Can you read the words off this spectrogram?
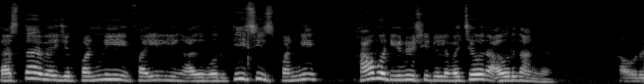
தஸ்தாவேஜ் பண்ணி ஃபைலிங் அது ஒரு தீசிஸ் பண்ணி ஹார்வர்ட் யூனிவர்சிட்டியில் வச்சவர் அவர் தாங்க அவர்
